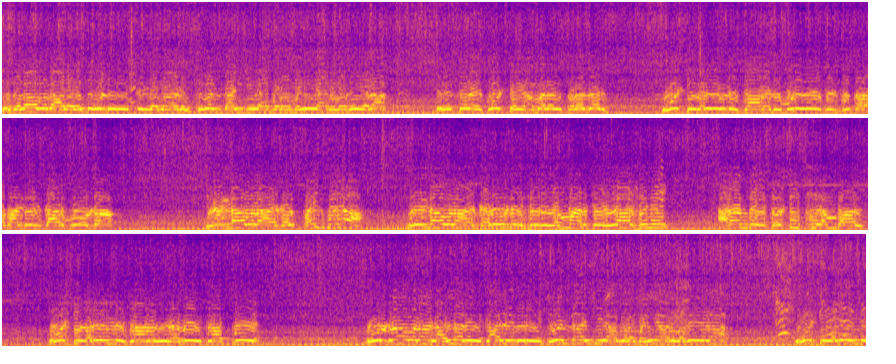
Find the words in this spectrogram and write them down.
முதலாவதாக வந்து கொண்டிருக்கின்ற நாடு சிவன் தாஞ்சியாபுரம் மணியார் வகையரா. திருத்தரை கோட்டை அமரல் பிரதர். ஓட்டி வருகின்ற சாரதி முருகேசன் சுந்தரபாண்டியன் கார் கார்போட்டம் இரண்டாவதாக பைப்பையா இரண்டாவதாக கருவுண்டேஸ்வரி எம்ஆர் கே ரியாசினி. அறந்தை தொட்டிச்சி அம்பாள். ஓட்டி வருகின்ற சாரதி ரமேஷ் அப்பு. மூன்றாவதாக அல்லறை காலிவிரை சிவன் தாஞ்சியாபுரம் மணியார் வகையரா. ஓட்டி வருகின்ற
